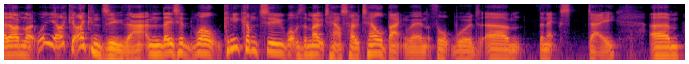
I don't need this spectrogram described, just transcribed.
And I'm like, well, yeah, I can, I can do that. And they said, well, can you come to what was the Moat House Hotel back then at Thorpewood um, the next day? Um,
